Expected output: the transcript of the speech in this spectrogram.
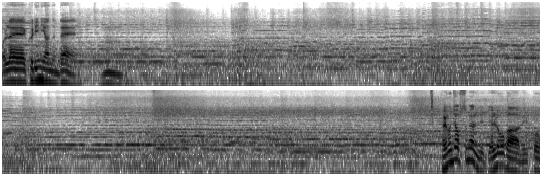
원래 그린이었는데, 별 문제 없으면 옐로우가 밀 거고.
